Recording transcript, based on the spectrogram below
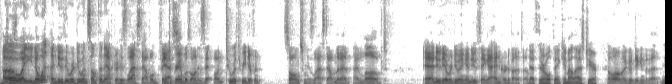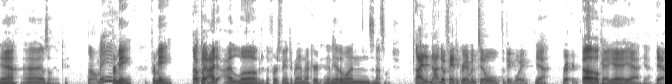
which is- oh, you know what? I knew they were doing something after his last album. Yes. Phantogram was on his on two or three different songs from his last album that I, I loved, and I knew they were doing a new thing. I hadn't heard about it though. that's their whole thing. Came out last year. oh, I'm gonna go dig into that. Yeah, uh, it was only okay Oh man, for me. For me, Okay, but I I loved the first Phantogram record, and then the other ones not so much. I did not know Phantogram until the Big Boi Yeah. record. Oh, okay. Yeah, yeah, yeah, yeah. Yeah,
